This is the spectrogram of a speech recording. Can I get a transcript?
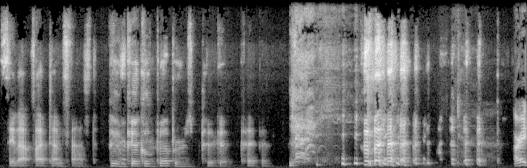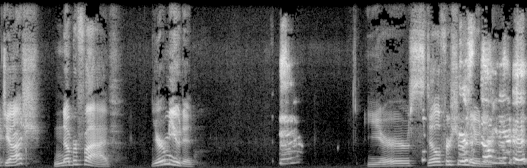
Say that five times fast. Pickled peppers, pick a pepper. All right, Josh. Number five. You're muted. You're still for sure You're muted. still muted.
